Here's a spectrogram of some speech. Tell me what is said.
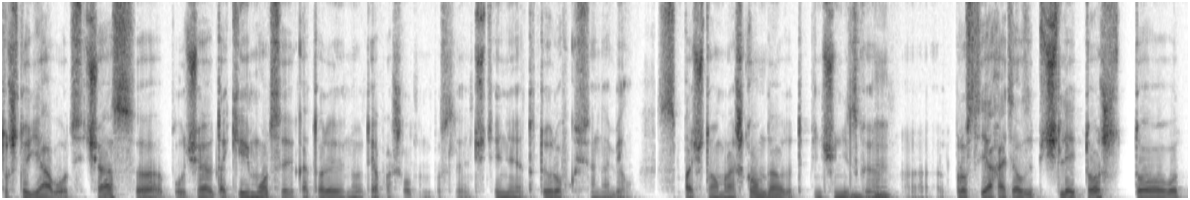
то, что я вот сейчас э, получаю такие эмоции, которые, ну, вот я пошел там после чтения татуировку себе набил с почтовым рожком, да, вот эту пинчуницкую. Mm-hmm. Просто я хотел запечатлеть то, что вот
